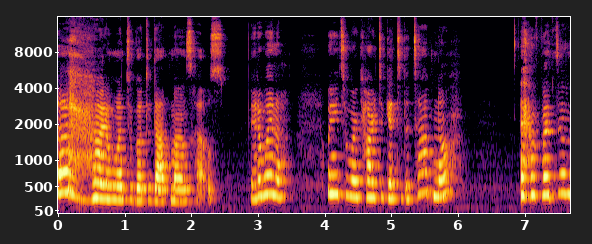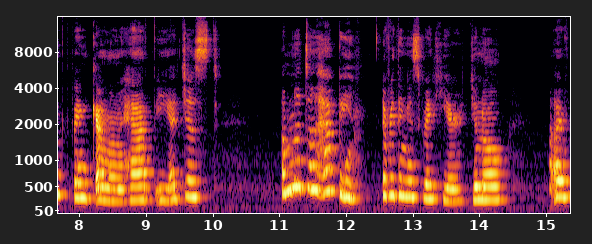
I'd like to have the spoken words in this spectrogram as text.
Ah, I don't want to go to that man's house. Pero bueno, we need to work hard to get to the top, no? but don't think I'm unhappy. I just. I'm not unhappy. Everything is great here, you know. I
